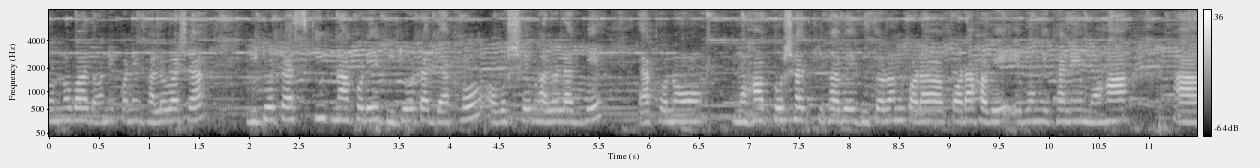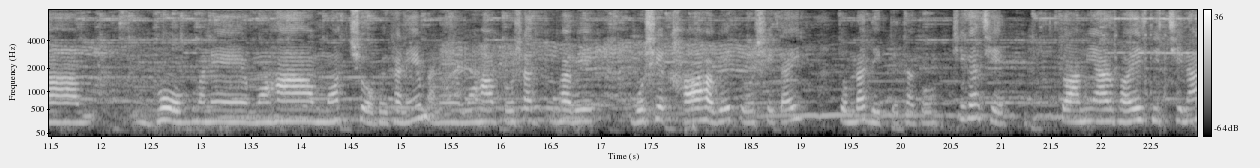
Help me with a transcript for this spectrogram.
ধন্যবাদ, অনেক অনেক ভালোবাসা। ভিডিওটা স্কিপ না করে ভিডিওটা দেখো, অবশ্যই ভালো লাগবে। এখনও মহাপ্রসাদ কীভাবে বিতরণ করা করা হবে এবং এখানে মহা ভোগ মানে মহা মৎস্য এখানে মানে মহাপ্রসাদ কীভাবে বসে খাওয়া হবে, তো সেটাই তোমরা দেখতে থাকো। ঠিক আছে? তো আমি আর ভয়েস দিচ্ছি না।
